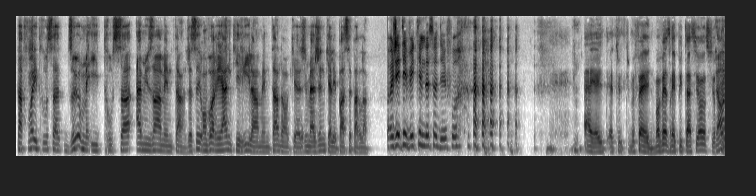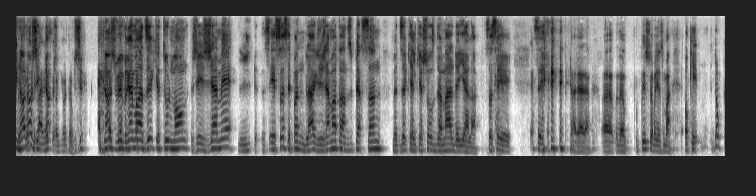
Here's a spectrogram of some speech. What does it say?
Parfois, ils trouvent ça dur, mais ils trouvent ça amusant en même temps. Je sais, on voit Réanne qui rit là en même temps, donc j'imagine qu'elle est passée par là. J'ai été victime de ça deux fois. tu, me fais une mauvaise réputation sur. Non, non, non, je, non, je veux vraiment dire que tout le monde, j'ai jamais, et ça, c'est pas une blague, j'ai jamais entendu personne me dire quelque chose de mal de Yala. Ça, c'est. Euh, plus sérieusement. OK. Donc,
